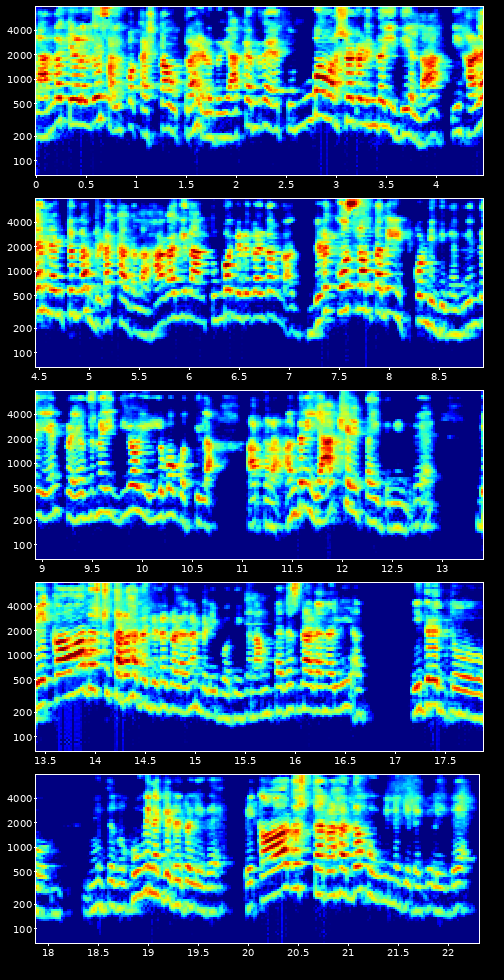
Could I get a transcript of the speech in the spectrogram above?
ನನ್ನ ಕೇಳಿದ್ರೆ ಸ್ವಲ್ಪ ಕಷ್ಟ ಉತ್ತರ ಹೇಳೋದು. ಯಾಕಂದ್ರೆ ತುಂಬಾ ವರ್ಷಗಳಿಂದ ಇದೆಯಲ್ಲ, ಈ ಹಳೆ ನೆಂಟನ್ನ ಬಿಡಕ್ಕಾಗಲ್ಲ. ಹಾಗಾಗಿ ನಾನು ತುಂಬಾ ಗಿಡಗಳನ್ನ ಗಿಡಕ್ಕೋಸ್ಕರ ಅಂತಾನೆ ಇಟ್ಕೊಂಡಿದ್ದೀನಿ. ಅದರಿಂದ ಏನ್ ಪ್ರಯೋಜನ ಇದೆಯೋ ಇಲ್ವೋ ಗೊತ್ತಿಲ್ಲ ಆತರ ಅಂದ್ರೆ ಯಾಕೆ ಹೇಳ್ತಾ ಇದ್ದೀನಿ ಅಂದ್ರೆ, ಬೇಕಾದಷ್ಟು ತರಹದ ಗಿಡಗಳನ್ನ ಬೆಳಿಬಹುದು ಈಗ ನಮ್ಮ ಟೆರೆಸ್ ಗಾರ್ಡನ್ ಅಲ್ಲಿ ಇದ್ರದ್ದು ಇಂಥದ್ದು ಹೂವಿನ ಗಿಡಗಳಿದೆ. ಬೇಕಾದಷ್ಟು ತರಹದ ಹೂವಿನ ಗಿಡಗಳಿದೆ.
